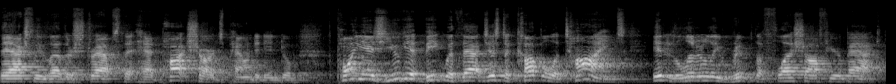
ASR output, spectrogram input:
They actually leather straps that had pot shards pounded into them. The point is, you get beat with that just a couple of times, it'd literally ripped the flesh off your back.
